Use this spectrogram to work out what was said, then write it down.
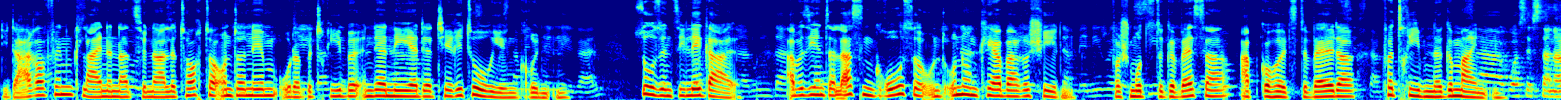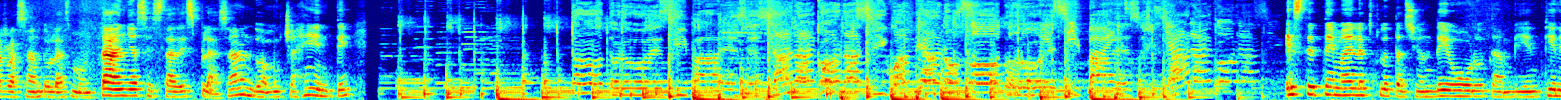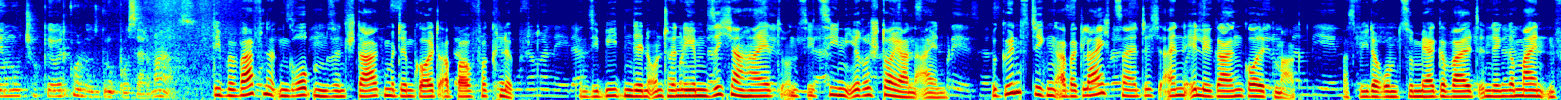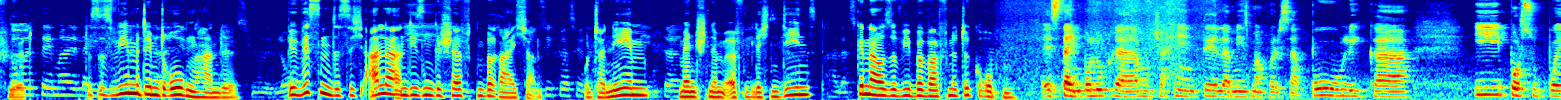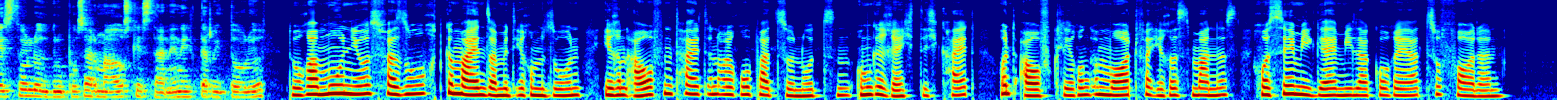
die daraufhin kleine nationale Tochterunternehmen oder Betriebe in der Nähe der Territorien gründen. So sind sie legal, aber sie hinterlassen große und unumkehrbare Schäden. Verschmutzte Gewässer, abgeholzte Wälder, vertriebene Gemeinden. Este tema de la explotación de oro también tiene mucho que ver con los grupos armados. Die bewaffneten Gruppen sind stark mit dem Goldabbau verknüpft, denn sie bieten den Unternehmen Sicherheit und sie ziehen ihre Steuern ein, begünstigen aber gleichzeitig einen illegalen Goldmarkt, was wiederum zu mehr Gewalt in den Gemeinden führt. Das ist wie mit dem Drogenhandel. Wir wissen, dass sich alle an diesen Geschäften bereichern. Unternehmen, Menschen im öffentlichen Dienst, genauso wie bewaffnete Gruppen. Está involucrada mucha gente de la misma fuerza pública y por supuesto los grupos armados que están en el territorio. Dora Munoz versucht gemeinsam mit ihrem Sohn ihren Aufenthalt in Europa zu nutzen, um Gerechtigkeit und Aufklärung im Mordfall ihres Mannes José Miguel Mila Correa zu fordern.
